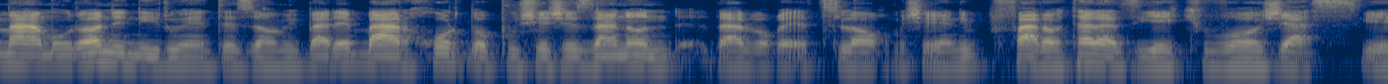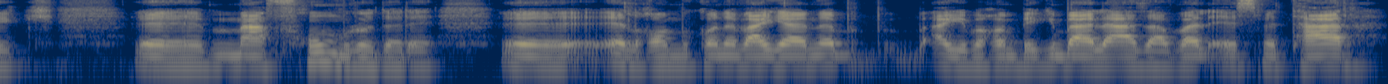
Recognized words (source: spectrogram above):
معموران نیروی انتظامی برای برخورد با پوشش زنان در واقع اطلاق میشه. یعنی فراتر از یک واژه است یک مفهوم رو داره القا می‌کنه. وگرنه اگه بخوایم بگیم بله از اول اسم طرح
